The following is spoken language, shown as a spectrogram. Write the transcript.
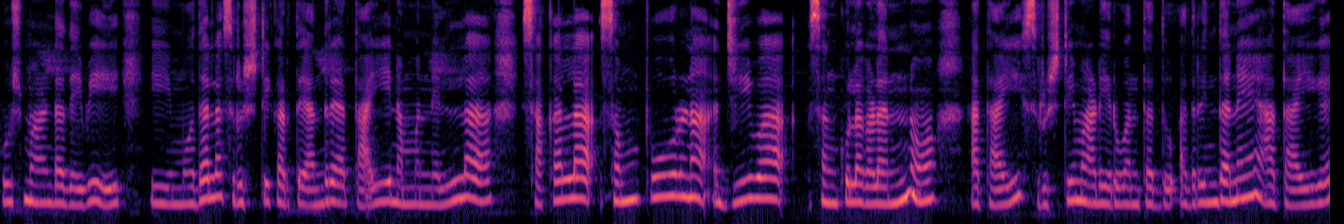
ಕೂಷ್ಮಾಂಡ ದೇವಿ ಈ ಮೊದಲ ಸೃಷ್ಟಿಕರ್ತೆ. ಅಂದರೆ ಆ ತಾಯಿ ನಮ್ಮನ್ನೆಲ್ಲ ಸಕಲ ಸಂಪೂರ್ಣ ಜೀವ ಸಂಕುಲಗಳನ್ನು ಆ ತಾಯಿ ಸೃಷ್ಟಿ ಮಾಡಿರುವಂಥದ್ದು. ಅದರಿಂದನೇ ಆ ತಾಯಿಗೆ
